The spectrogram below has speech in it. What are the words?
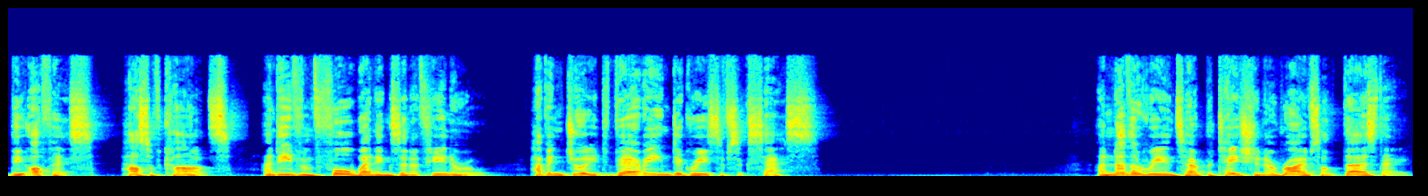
The Office, House of Cards, and even Four Weddings and a Funeral have enjoyed varying degrees of success. Another reinterpretation arrives on Thursday,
